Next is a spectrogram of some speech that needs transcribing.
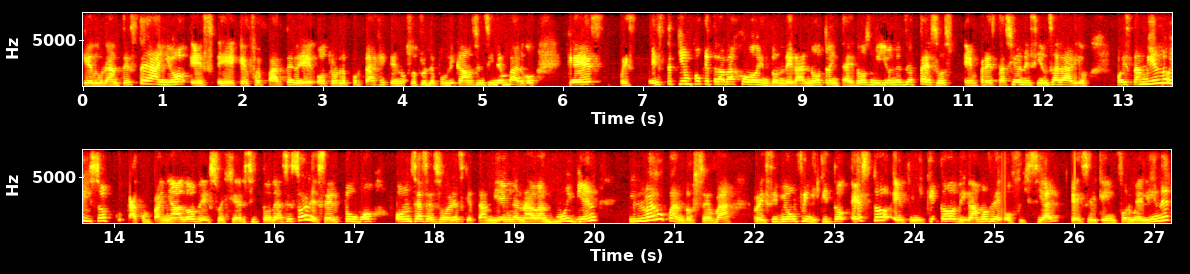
que durante este año es eh, que fue parte de otro reportaje que nosotros le publicamos en Sin embargo, que es pues este tiempo que trabajó en donde ganó 32 millones de pesos en prestaciones y en salario, pues también lo hizo acompañado de su ejército de asesores. Él tuvo 11 asesores que también ganaban muy bien y luego cuando se va recibió un finiquito, esto, el finiquito, digámosle, oficial, que es el que informa el INE,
